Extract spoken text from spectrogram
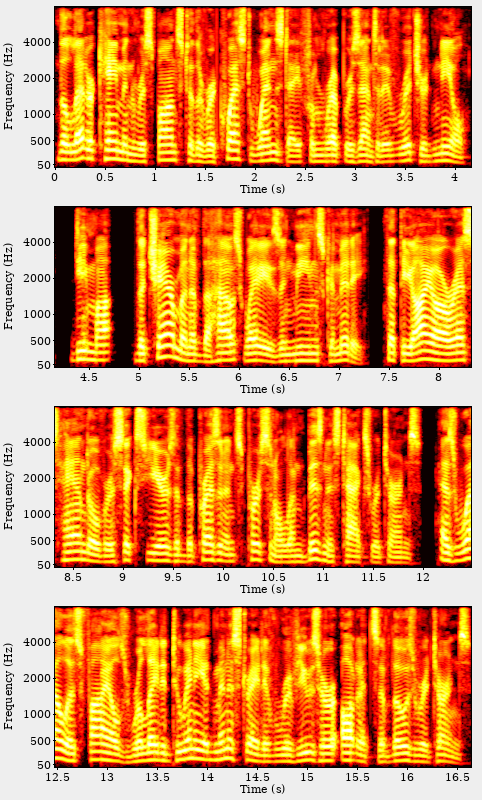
The letter came in response to the request Wednesday from Representative Richard Neal, DMA, the chairman of the House Ways and Means Committee, that the IRS hand over six years of the president's personal and business tax returns, as well as files related to any administrative reviews or audits of those returns.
